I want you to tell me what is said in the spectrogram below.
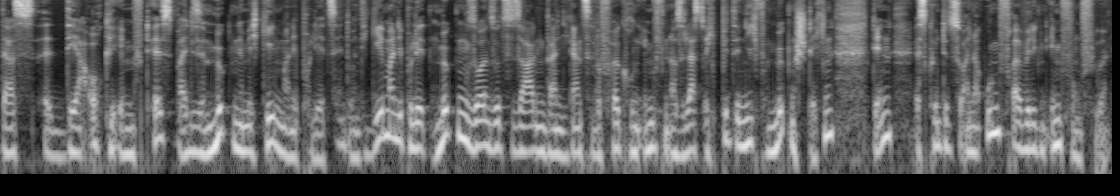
dass äh, der auch geimpft ist, weil diese Mücken nämlich genmanipuliert sind. Und die genmanipulierten Mücken sollen sozusagen dann die ganze Bevölkerung impfen. Also lasst euch bitte nicht von Mücken stechen, denn es könnte zu einer unfreiwilligen Impfung führen.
